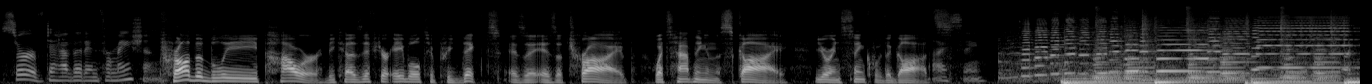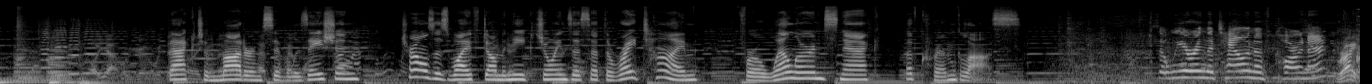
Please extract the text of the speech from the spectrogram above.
serve to have that information? Probably power, because if you're able to predict as a, as a tribe what's happening in the sky, you're in sync with the gods. I see. Back to modern civilization, Charles's wife Dominique joins us at the right time for a well-earned snack of creme glace. So we are in the town of Carnac. Right.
